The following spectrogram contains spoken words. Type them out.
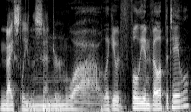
nicely in the center. Wow! Like it would fully envelop the table.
